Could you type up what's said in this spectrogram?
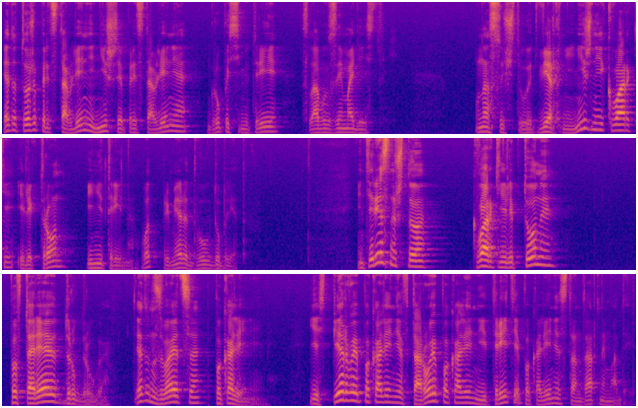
Это тоже представление, низшее представление группы симметрии слабых взаимодействий у нас существуют верхние и нижние кварки, электрон и нейтрино. Вот примеры двух дублетов. Интересно, что кварки и лептоны повторяют друг друга. Это называется поколениями. Есть первое поколение, второе поколение и третье поколение стандартной модели.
